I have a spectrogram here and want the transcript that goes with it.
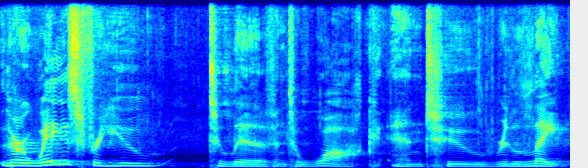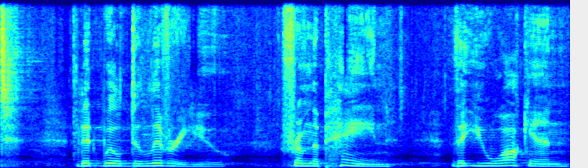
there are ways for you to live and to walk and to relate that will deliver you from the pain that you walk in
